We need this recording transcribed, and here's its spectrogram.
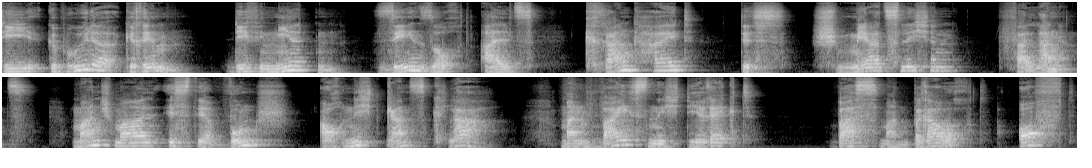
Die Gebrüder Grimm definierten Sehnsucht als Krankheit des schmerzlichen Verlangens. Manchmal ist der Wunsch auch nicht ganz klar. Man weiß nicht direkt, was man braucht. Oft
